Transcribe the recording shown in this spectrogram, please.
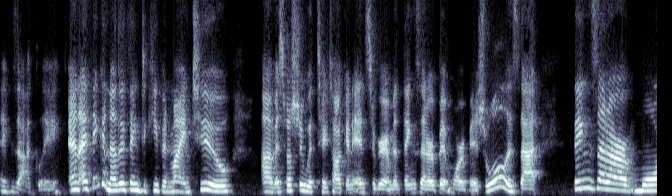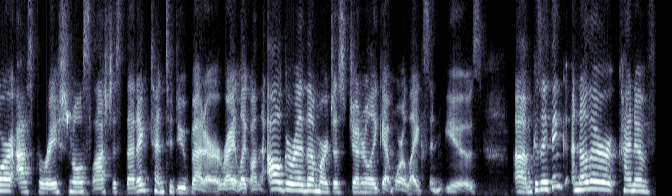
Exactly. And I think another thing to keep in mind too um, especially with TikTok and Instagram and things that are a bit more visual, is that things that are more aspirational slash aesthetic tend to do better, right? Like on the algorithm or just generally get more likes and views. Because um, I think another kind of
